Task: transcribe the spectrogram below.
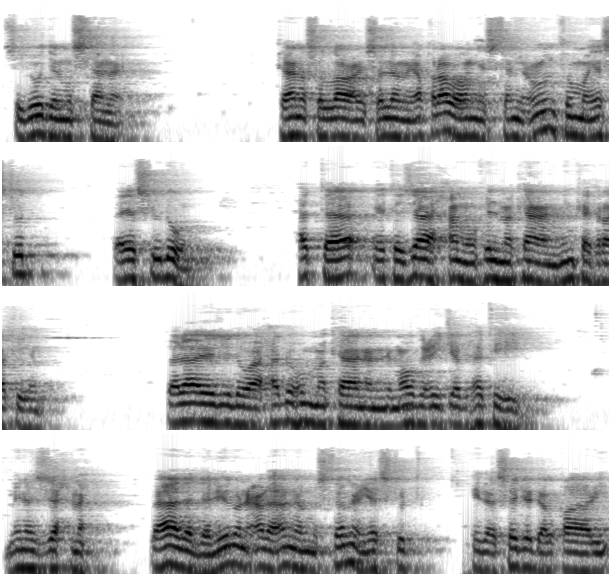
سجود المستمع. كان صلى الله عليه وسلم يقرأ وهم يستمعون ثم يسجد فيسجدون حتى يتزاحموا في المكان من كثرتهم. فلا يجد أحدهم مكانا لموضع جبهته من الزحمة. فهذا دليل على أن المستمع يسجد. إذا سجد القارئ.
